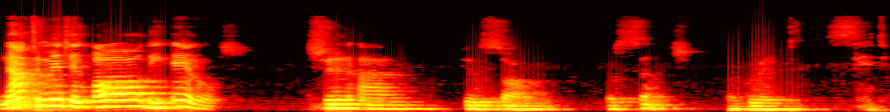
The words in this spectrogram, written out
not to mention all the animals, shouldn't I feel sorrow for such a great city?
